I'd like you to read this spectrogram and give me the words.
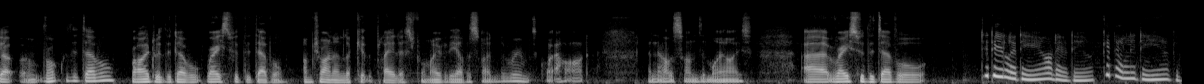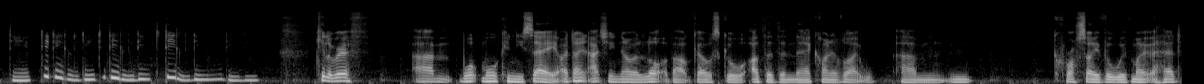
Go Rock with the Devil, Ride with the Devil, Race with the Devil. I'm trying to look at the playlist from over the other side of the room. It's quite hard, and now the sun's in my eyes. Uh, Race with the Devil. Killer riff. Um, what more can you say? I don't actually know a lot about Girlschool other than their kind of like um, crossover with Motorhead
